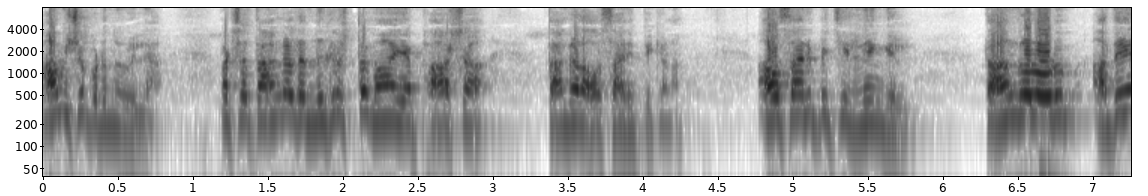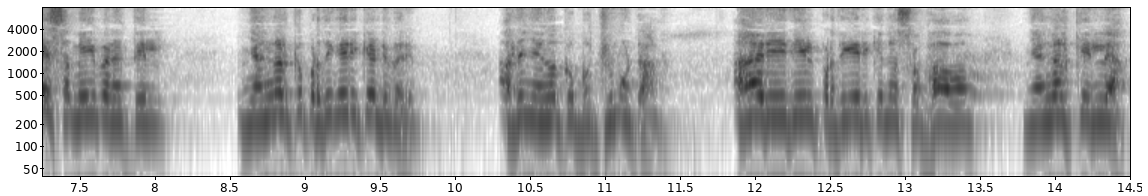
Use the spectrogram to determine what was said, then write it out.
ആവശ്യപ്പെടുന്നുമില്ല. പക്ഷെ താങ്കളുടെ നികൃഷ്ടമായ ഭാഷ താങ്കൾ അവസാനിപ്പിക്കണം. അവസാനിപ്പിച്ചില്ലെങ്കിൽ താങ്കളോടും അതേ സമീപനത്തിൽ ഞങ്ങൾക്ക് പ്രതികരിക്കേണ്ടി വരും. അത് ഞങ്ങൾക്ക് ബുദ്ധിമുട്ടാണ്. ആ രീതിയിൽ പ്രതികരിക്കുന്ന സ്വഭാവം ഞങ്ങൾക്കില്ല.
